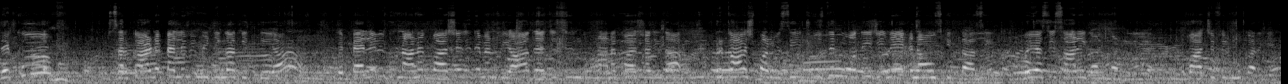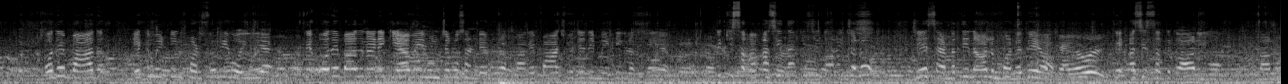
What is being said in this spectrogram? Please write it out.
ਦੇਖੋ, ਸਰਕਾਰ ਨੇ ਪਹਿਲੇ ਵੀ ਮੀਟਿੰਗਾਂ ਕੀਤੀਆਂ ਤੇ ਪਹਿਲੇ ਵੀ ਗੁਰੂ ਨਾਨਕ ਪਾਤਸ਼ਾਹ ਜੀ ਦੇ ਮੈਨੂੰ ਯਾਦ ਹੈ, ਜਿਸ ਦਿਨ ਗੁਰੂ ਨਾਨਕ ਪਾਤਸ਼ਾਹ ਜੀ ਦਾ ਪ੍ਰਕਾਸ਼ ਪਰਵ ਸੀ, ਉਸ ਦਿਨ ਮੋਦੀ ਜੀ ਨੇ ਅਨਾਉਂਸ ਕੀਤਾ ਸੀ, ਬਈ ਅਸੀਂ ਸਾਰੀ ਗੱਲ ਮੰਨ ਲਈ ਹੈ, ਬਾਅਦ ਚ ਫਿਰ ਮੁਕਰ ਗਏ ਉਹਦੇ ਬਾਅਦ ਇੱਕ ਮੀਟਿੰਗ ਪਰਸੋਂ ਵੀ ਹੋਈ ਹੈ ਤੇ ਉਹਦੇ ਬਾਅਦ ਇਹਨਾਂ ਨੇ ਕਿਹਾ ਵੀ ਹੁਣ ਚਲੋ ਸੰਡੇ ਨੂੰ ਰੱਖਾਂਗੇ 5 ਵਜੇ ਦੀ ਮੀਟਿੰਗ ਰੱਖੀ ਹੈ। ਤੇ ਕਿਸ ਅਸੀਂ ਤਾਂ ਕਿਸੇ ਤੋਂ ਨਹੀਂ, ਚਲੋ, ਜੇ ਸਹਿਮਤੀ ਨਾਲ ਮੰਨਦੇ ਹਾਂ ਤੇ ਅਸੀਂ ਸਤਿਕਾਰਯੋਗ ਉਹਨਾਂ ਨੂੰ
